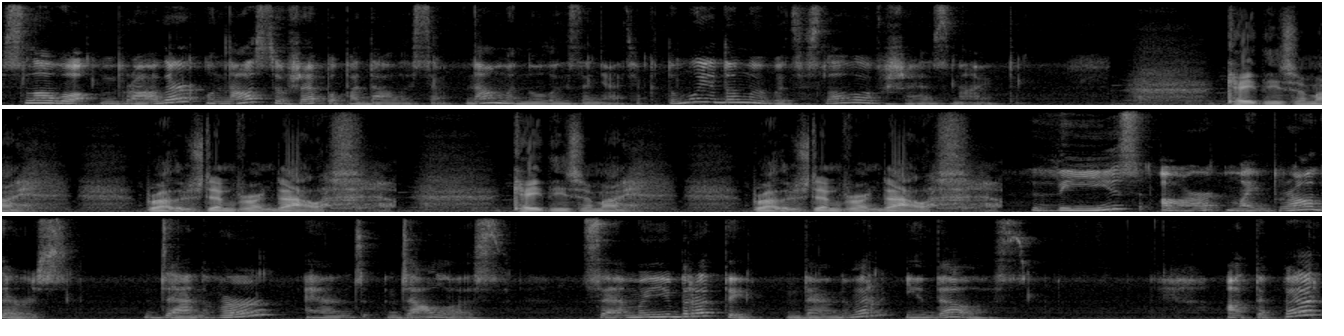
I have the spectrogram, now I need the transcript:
Слово brother у нас вже попадалося на минулих заняттях. Тому я думаю, ви це слово вже знаєте. Kate, these are my brothers, Denver and Dallas. Kate, these are my brothers, Denver and Dallas. These are my brothers, Denver and Dallas. Це мої брати Денвер і Даллас. А тепер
